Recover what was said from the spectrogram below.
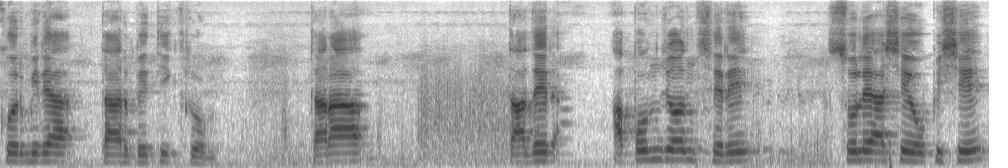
কর্মীরা তার ব্যতিক্রম। তারা তাদের আপনজন ছেড়ে চলে আসে অফিসে,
